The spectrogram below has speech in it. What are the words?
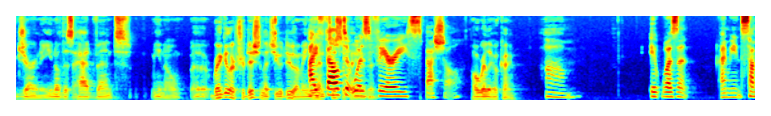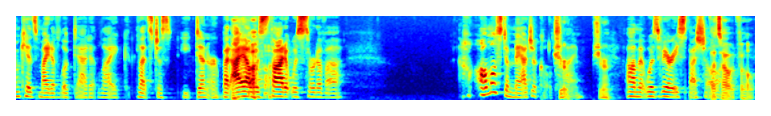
journey. You know, this Advent. You know, uh, regular tradition that you would do. I mean, you I felt it was very special. Oh, really? Okay. Um, it wasn't i mean some kids might have looked at it like let's just eat dinner but i always thought it was sort of a almost a magical Sure. time Sure. um, it was very special That's how it felt.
